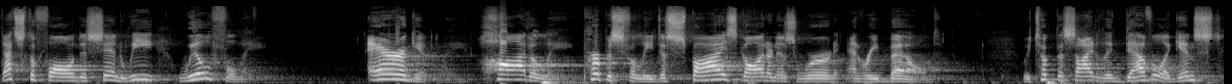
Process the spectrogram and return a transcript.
That's the fall into sin. We willfully, arrogantly, haughtily, purposefully despised God and His Word and rebelled. We took the side of the devil against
